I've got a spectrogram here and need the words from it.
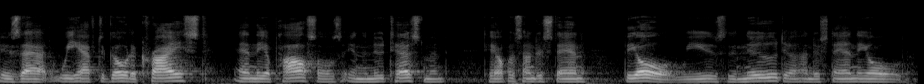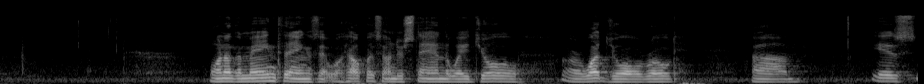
is that we have to go to Christ and the apostles in the New Testament to help us understand the Old. We use the New to understand the Old. One of the main things that will help us understand the way Joel, or what Joel wrote, um, is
